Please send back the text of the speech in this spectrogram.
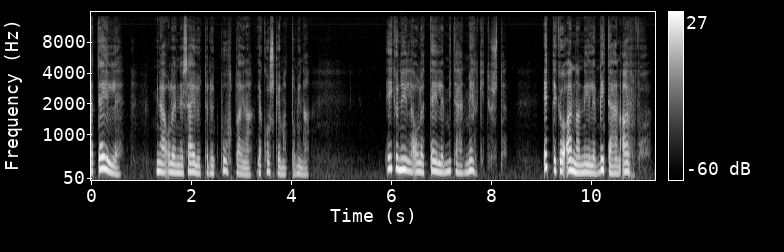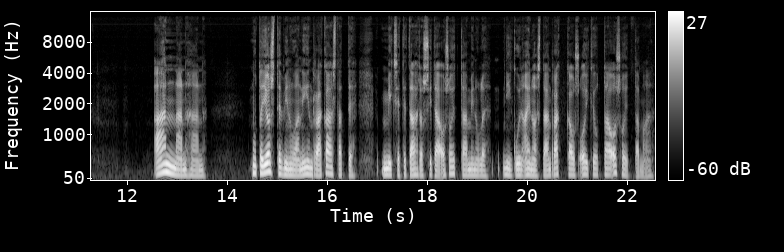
Ja teille, minä olen ne säilyttänyt puhtaina ja koskemattomina. Eikö niillä ole teille mitään merkitystä? Ettekö anna niille mitään arvoa? Annanhan. Mutta jos te minua niin rakastatte, miksi ette tahdo sitä osoittaa minulle niin kuin ainoastaan rakkaus oikeuttaa osoittamaan?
